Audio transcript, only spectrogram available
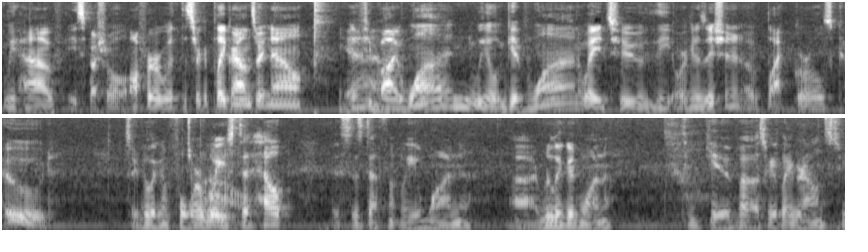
we have a special offer with the circuit playgrounds right now. If you buy one, we'll give one away to the organization of Black Girls Code. So if you're looking for ways to help, this is definitely one, uh, really good one to give uh, Circuit Playgrounds to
